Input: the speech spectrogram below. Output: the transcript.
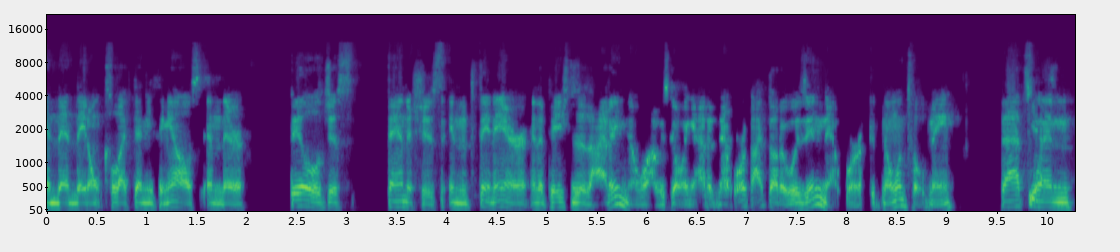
and then they don't collect anything else and their bill just vanishes in thin air and the patient says i didn't know i was going out of network. I thought it was in network. No one told me. That's yes. when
